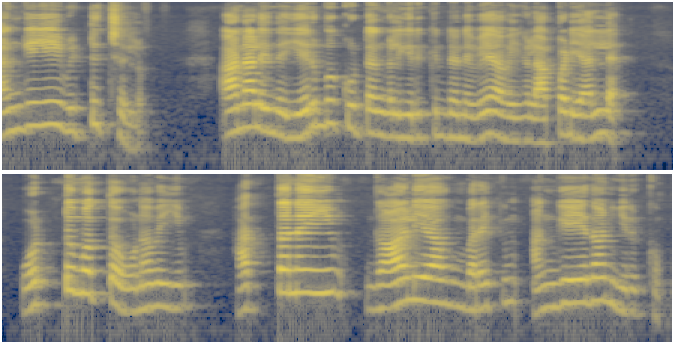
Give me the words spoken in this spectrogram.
அங்கேயே விட்டு செல்லும். ஆனால் இந்த எறும்பு கூட்டங்கள் இருக்கின்றனவே அவைகள் அப்படி அல்ல. ஒட்டுமொத்த உணவையும் அத்தனையும் காலியாகும் வரைக்கும் அங்கேதான் இருக்கும்.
